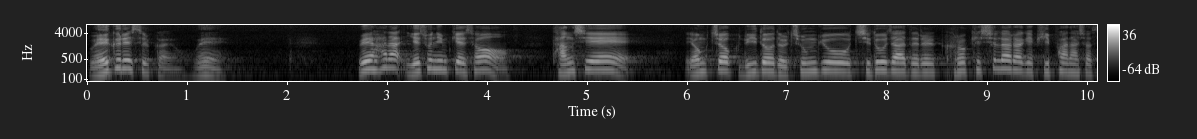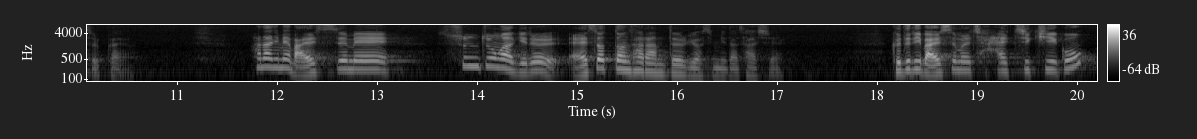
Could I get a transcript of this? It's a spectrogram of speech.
왜 그랬을까요? 왜? 왜 하나 예수님께서 당시에 영적 리더들, 종교 지도자들을 그렇게 신랄하게 비판하셨을까요? 하나님의 말씀에 순종하기를 애썼던 사람들이었습니다, 사실. 그들이 말씀을 잘 지키고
